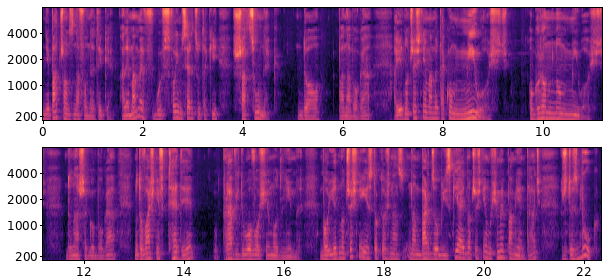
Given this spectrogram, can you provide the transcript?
nie patrząc na fonetykę, ale mamy w, w swoim sercu taki szacunek do Pana Boga, a jednocześnie mamy taką miłość, ogromną miłość, do naszego Boga, no to właśnie wtedy prawidłowo się modlimy, bo jednocześnie jest to ktoś nas, nam bardzo bliski, a jednocześnie musimy pamiętać, że to jest Bóg,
